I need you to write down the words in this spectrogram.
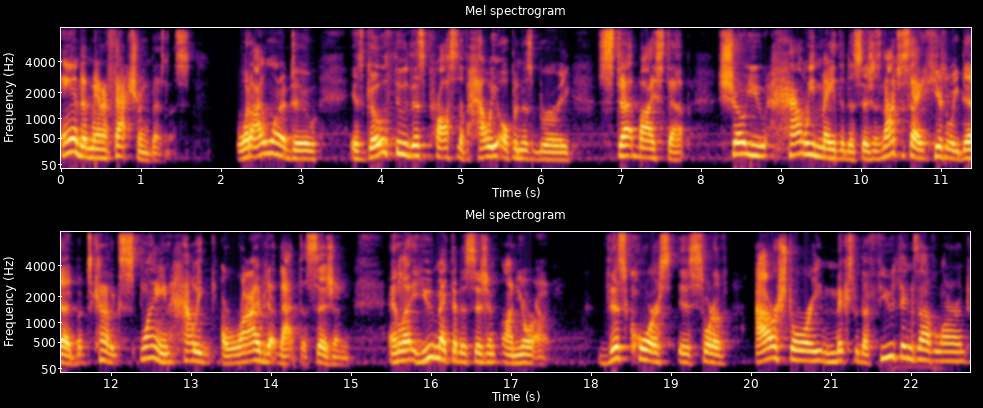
and a manufacturing business. What I want to do is go through this process of how we opened this brewery step by step show you how we made the decisions, not just say, here's what we did, but to kind of explain how we arrived at that decision and let you make the decision on your own. This course is sort of our story mixed with a few things I've learned,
